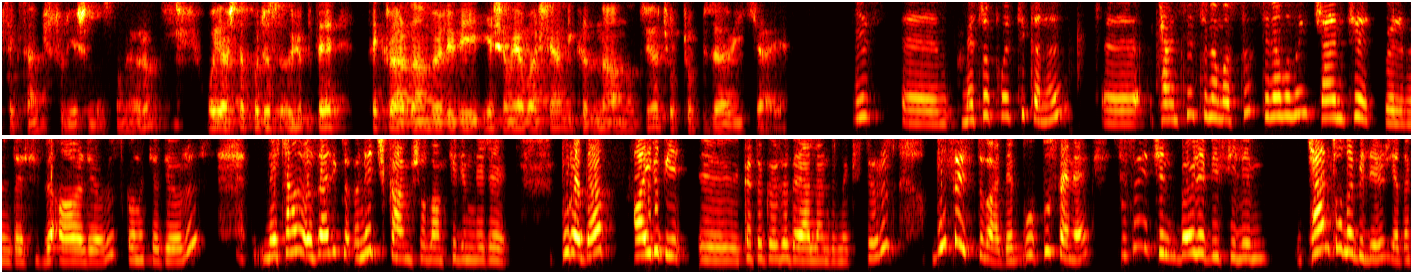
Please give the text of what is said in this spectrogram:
80 küsur yaşında sanıyorum. O yaşta kocası ölüp de tekrardan böyle bir yaşamaya başlayan bir kadını anlatıyor. Çok çok güzel bir hikaye. Biz e, Metropolitika'nın e, Kentin Sineması, Sinemanın Kenti bölümünde sizi ağırlıyoruz, konuk ediyoruz. Mekanı özellikle öne çıkarmış olan filmleri burada ayrı bir e, kategoride değerlendirmek istiyoruz. Bu festivalde, bu, bu sene sizin için böyle bir film kent olabilir ya da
